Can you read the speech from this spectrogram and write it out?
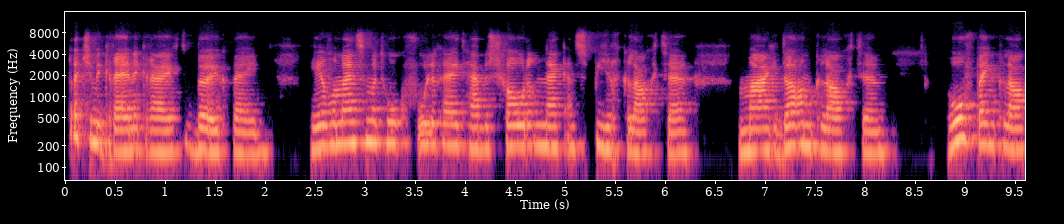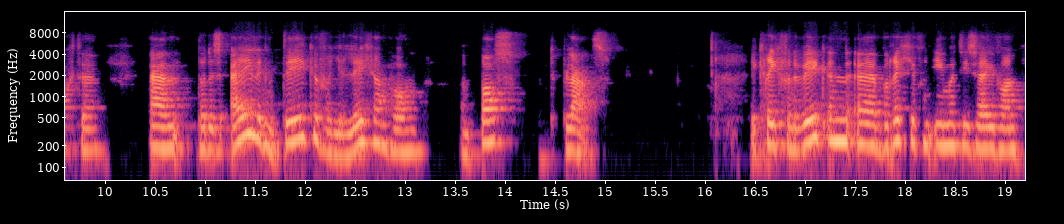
Dat je migraine krijgt, buikpijn. Heel veel mensen met hooggevoeligheid hebben schouder, nek en spierklachten, maag-darmklachten, hoofdpijnklachten. En dat is eigenlijk een teken van je lichaam van een pas op de plaats. Ik kreeg van de week een uh, berichtje van iemand die zei van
